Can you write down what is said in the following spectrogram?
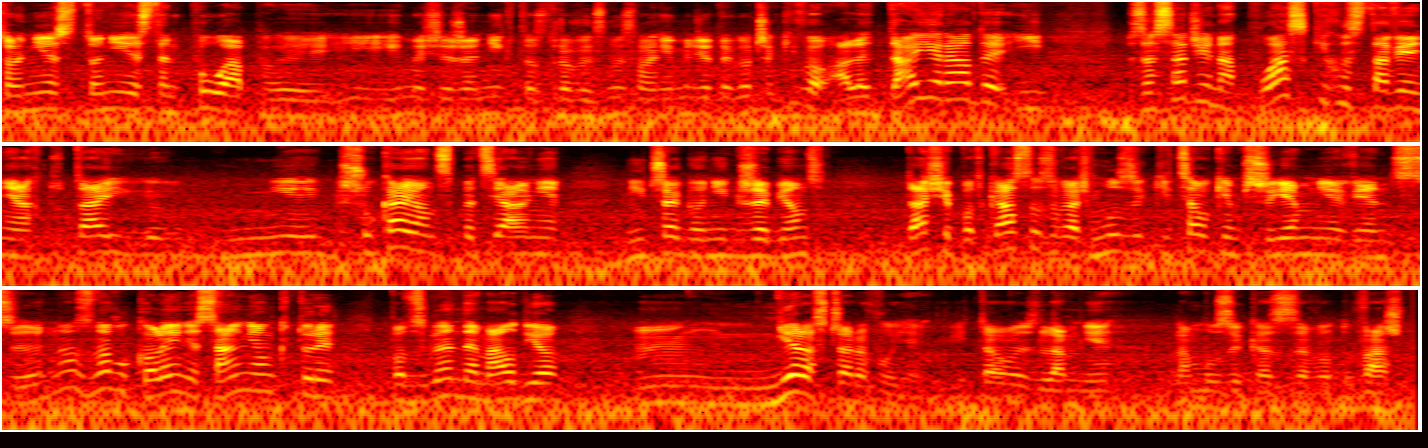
To nie jest, to nie jest ten pułap y, i, i myślę, że nikt o zdrowych zmysłach nie będzie tego oczekiwał, ale daje radę i w zasadzie na płaskich ustawieniach tutaj y, nie szukając specjalnie niczego, nie grzebiąc, da się podcastu słuchać muzyki całkiem przyjemnie, więc y, no znowu kolejny Sangyon, który pod względem audio mm, nie rozczarowuje i to jest dla mnie, dla muzyka z zawodu ważne.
